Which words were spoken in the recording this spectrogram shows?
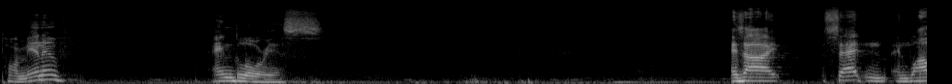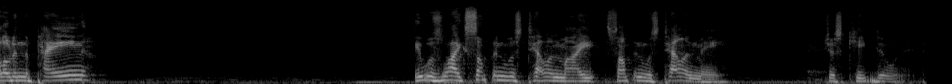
tormentive and glorious. As I sat and, and wallowed in the pain, it was like something was telling my something was telling me, just keep doing it.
